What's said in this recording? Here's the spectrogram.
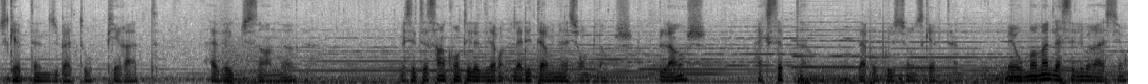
du capitaine du bateau pirate, avec du sang noble. Mais c'était sans compter la, la détermination de Blanche. Blanche accepta la proposition du capitaine. Mais au moment de la célébration,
